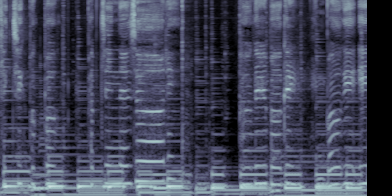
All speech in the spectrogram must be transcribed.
칙칙폭폭 밥 짓는 소리 버글버글 행복이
